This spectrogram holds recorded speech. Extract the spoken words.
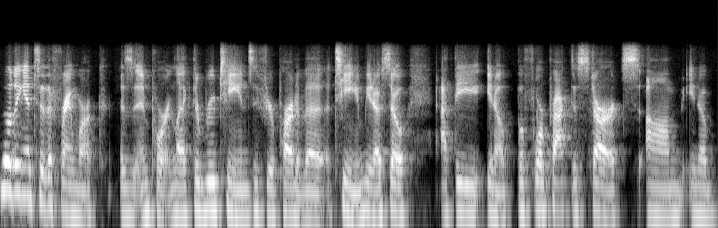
Building into the framework is important like the routines if you're part of a, a team you know. So at the you know before practice starts um, you know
